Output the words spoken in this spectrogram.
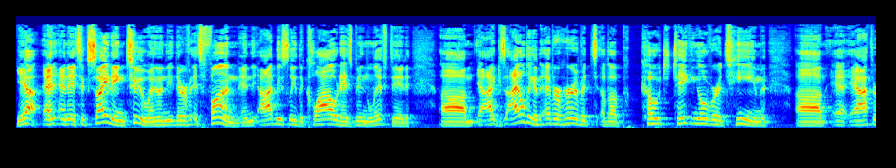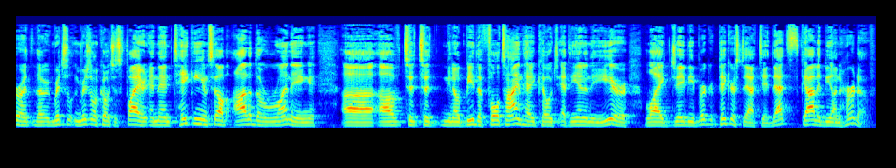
Yeah, and, and it's exciting too, and it's fun, and obviously the cloud has been lifted. Um, I, I don't think I've ever heard of a, of a coach taking over a team um, after the original, original coach is fired, and then taking himself out of the running uh, of to, to you know be the full time head coach at the end of the year, like JB Bickerstaff did. That's got to be unheard of.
